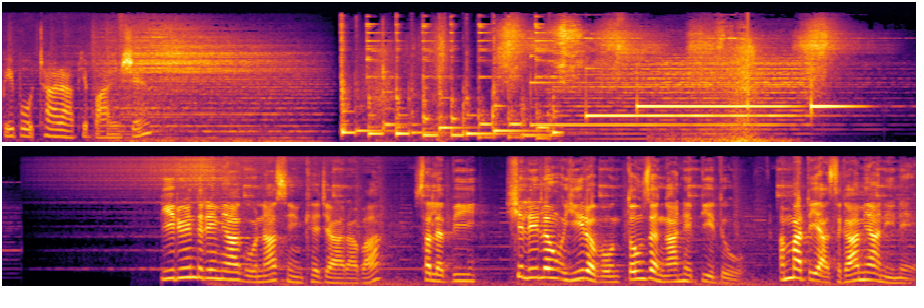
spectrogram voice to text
ပေးပို့ထားတာဖြစ်ပါရရှင်။ပြည်တွင်းသတင်းများကိုနားဆင်ခဲ့ကြရတာပါဆက်လက်ပြီးရှစ်လေးလုံးအရေးတော်ပုံ35နှစ်ပြည့်သူအမှတ်တရစကားများအနေနဲ့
